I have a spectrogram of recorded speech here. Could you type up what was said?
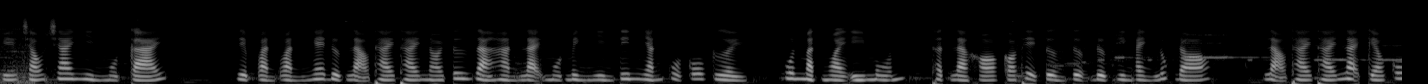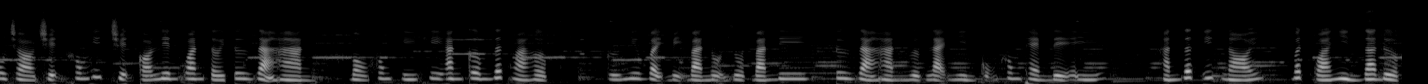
phía cháu trai nhìn một cái. Diệp Oản Oản nghe được lão thái thái nói Tư Giả Hàn lại một mình nhìn tin nhắn của cô cười, khuôn mặt ngoài ý muốn, thật là khó có thể tưởng tượng được hình ảnh lúc đó. Lão thái thái lại kéo cô trò chuyện không ít chuyện có liên quan tới Tư Giả Hàn, bầu không khí khi ăn cơm rất hòa hợp. Cứ như vậy bị bà nội ruột bán đi, Tư Giả Hàn ngược lại nhìn cũng không thèm để ý. Hắn rất ít nói, bất quá nhìn ra được,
